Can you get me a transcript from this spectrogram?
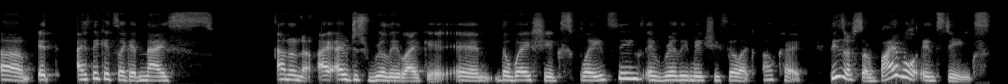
Um, it, I think it's like a nice, I don't know, I, I just really like it. And the way she explains things, it really makes you feel like, okay, these are survival instincts.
